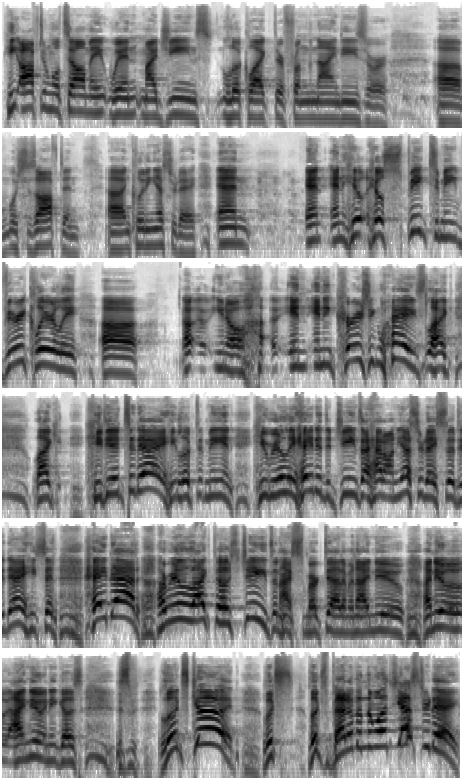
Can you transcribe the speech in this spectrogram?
he often will tell me when my jeans look like they're from the '90s, or um, which is often, uh, including yesterday. And and and he'll he'll speak to me very clearly. Uh, uh, you know, in, in encouraging ways, like, like he did today. He looked at me and he really hated the jeans I had on yesterday. So today he said, Hey, Dad, I really like those jeans. And I smirked at him and I knew, I knew, I knew. And he goes, Looks good. Looks, looks better than the ones yesterday.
